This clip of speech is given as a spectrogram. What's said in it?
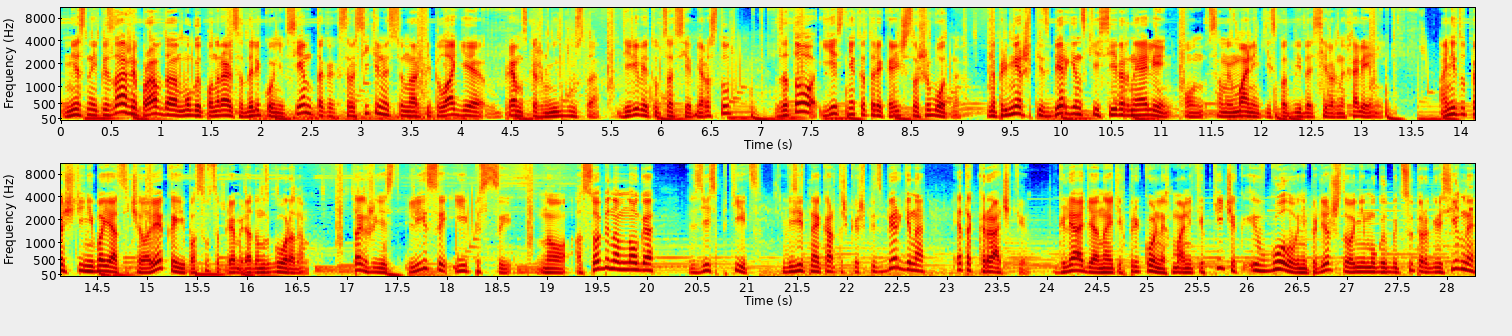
Местные пейзажи, правда, могут понравиться далеко не всем, так как с растительностью на архипелаге, прямо скажем, не густо. Деревья тут совсем не растут. Зато есть некоторое количество животных. Например, шпицбергенский северный олень. Он самый маленький из подвида северных оленей. Они тут почти не боятся человека и пасутся прямо рядом с городом. Также есть лисы и песцы, но особенно много здесь птиц. Визитная карточка Шпицбергена — это крачки. Глядя на этих прикольных маленьких птичек, и в голову не придет, что они могут быть супер агрессивны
